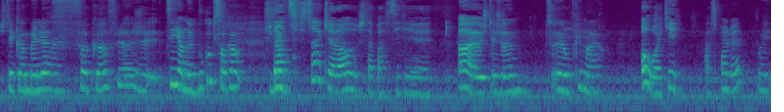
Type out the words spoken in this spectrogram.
J'étais comme, ben là, Ouais. fuck off. là. Je- Tu sais, il y en a beaucoup qui sont comme. Tu Dans- identifies ça à quel âge ta partie? euh, Ah, euh, j'étais jeune. Euh, Au primaire. Oh, ok. À ce point-là? Oui.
